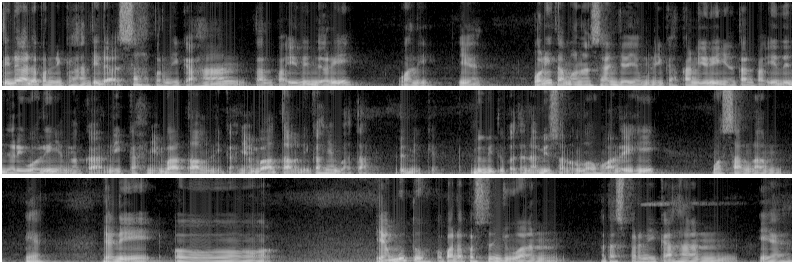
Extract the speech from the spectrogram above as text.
Tidak ada pernikahan tidak sah pernikahan tanpa izin dari wali ya. Wanita mana saja yang menikahkan dirinya tanpa izin dari walinya maka nikahnya batal nikahnya batal nikahnya batal. Demikian. Begitu kata Nabi Shallallahu Alaihi Wasallam ya. Jadi uh, yang butuh kepada persetujuan atas pernikahan ya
